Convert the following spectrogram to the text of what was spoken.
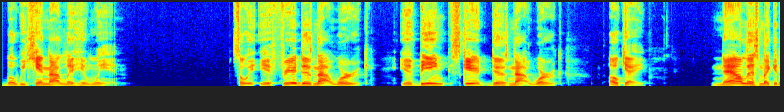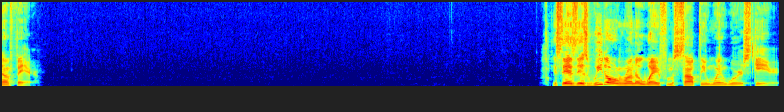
But we cannot let him win. So if fear does not work, if being scared does not work, okay, now let's make it unfair. It says this we don't run away from something when we're scared.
